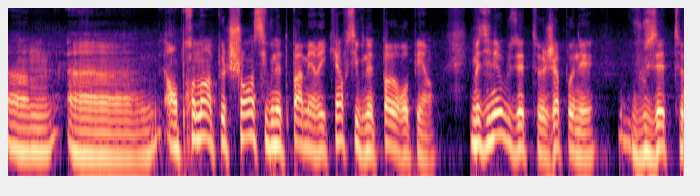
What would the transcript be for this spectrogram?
en prenant un peu de chance, si vous n'êtes pas américain, si vous n'êtes pas européen. Imaginez, vous êtes japonais, vous êtes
